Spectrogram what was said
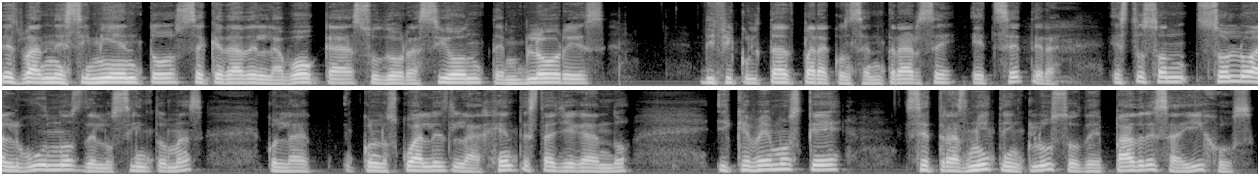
desvanecimiento, sequedad en la boca, sudoración, temblores, dificultad para concentrarse, etc. Estos son solo algunos de los síntomas con, los cuales la gente está llegando y que vemos que se transmite incluso de padres a hijos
